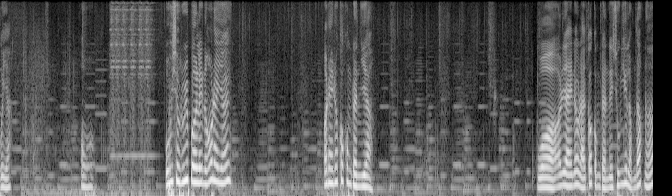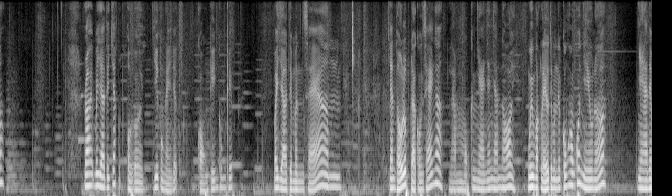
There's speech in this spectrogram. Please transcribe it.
cái gì vậy? Ồ. Ui, sao ripper lại nổ đây vậy? Ở đây nó có công trình gì à? Wow, ở đây nó lại có công trình đi xuống dưới lòng đất nữa rồi bây giờ thì chắc ôi ôi với con này chắc còn kiến cũng kiếp. Bây giờ thì mình sẽ um, tranh thủ lúc trời còn sáng á làm một căn nhà nhanh nhanh thôi. Nguyên vật liệu thì mình cũng không có nhiều nữa. Nhà thì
